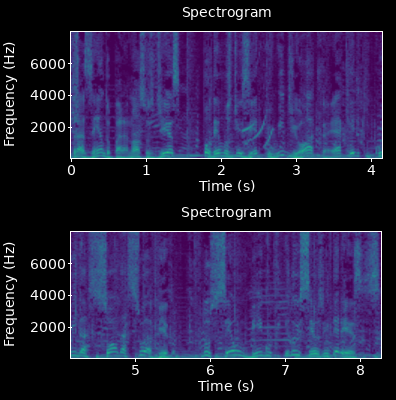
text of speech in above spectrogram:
Trazendo para nossos dias, podemos dizer que o idiota é aquele que cuida só da sua vida, do seu umbigo e dos seus interesses.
